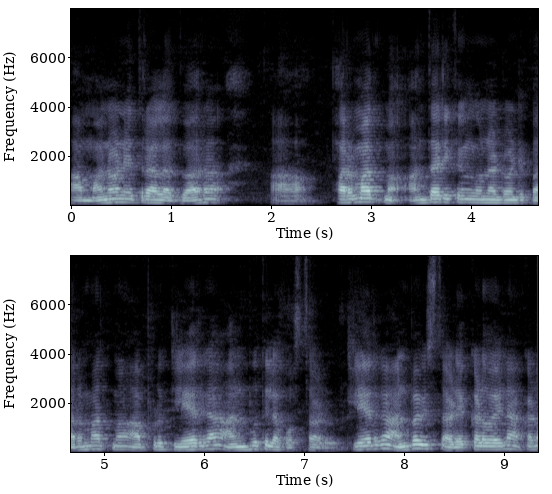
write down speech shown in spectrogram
ఆ మనోనేత్రాల ద్వారా ఆ పరమాత్మ ఆంతరికంగా ఉన్నటువంటి పరమాత్మ అప్పుడు క్లియర్గా అనుభూతిలోకి వస్తాడు. క్లియర్గా అనుభవిస్తాడు. ఎక్కడ పోయినా అక్కడ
